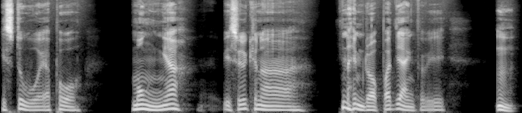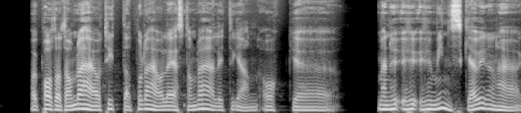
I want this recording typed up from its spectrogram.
historia på många. Vi skulle kunna namedroppa ett gäng för vi Mm. har pratat om det här och tittat på det här och läst om det här lite grann. Och, eh, men hur, hur, hur minskar vi den här,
